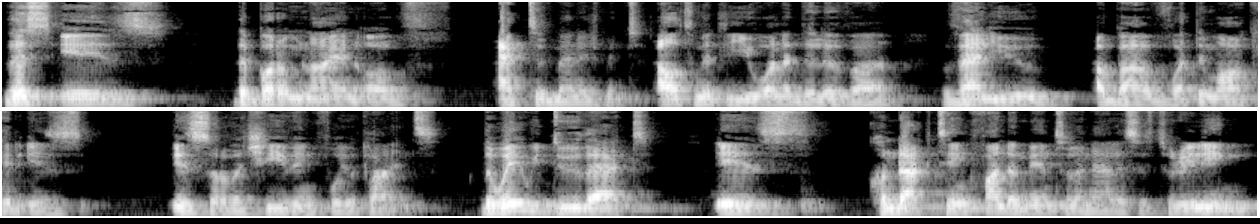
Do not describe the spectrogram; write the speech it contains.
This is the bottom line of active management. Ultimately, you want to deliver value above what the market is, is sort of achieving for your clients. The way we do that is conducting fundamental analysis to really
